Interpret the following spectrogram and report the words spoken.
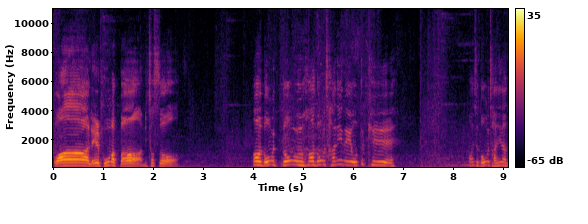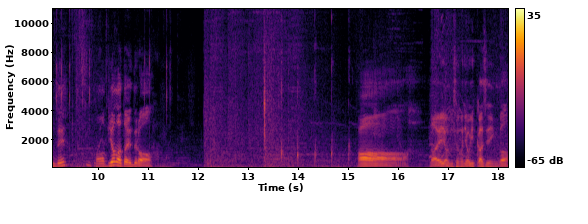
와, 레일 보호막 봐. 미쳤어. 아, 너무, 너무, 아, 너무 잔인해. 어떡해. 아, 진짜 너무 잔인한데? 아, 미안하다, 얘들아. 아, 나의 연승은 여기까지인가.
